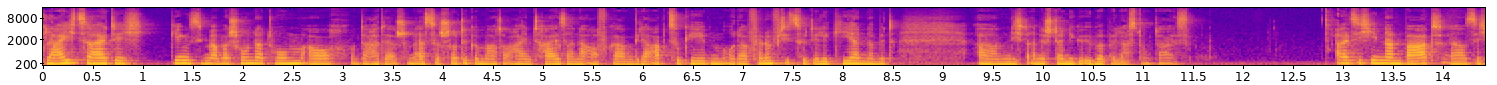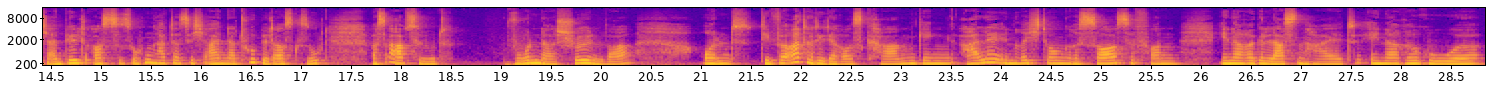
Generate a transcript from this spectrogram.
Gleichzeitig ging es ihm aber schon darum, auch, und da hat er schon erste Schritte gemacht, auch einen Teil seiner Aufgaben wieder abzugeben oder vernünftig zu delegieren, damit ähm, nicht eine ständige Überbelastung da ist. Als ich ihn dann bat, äh, sich ein Bild auszusuchen, hat er sich ein Naturbild ausgesucht, was absolut wunderschön war. Und die Wörter, die daraus kamen, gingen alle in Richtung Ressource von innerer Gelassenheit, innere Ruhe,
